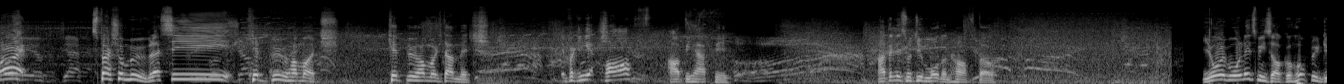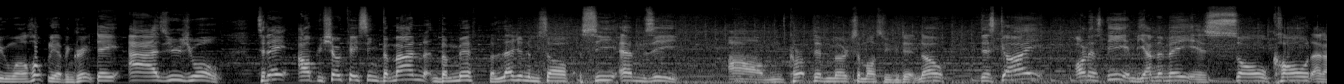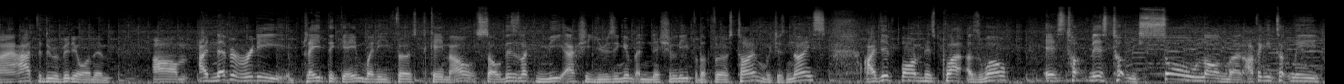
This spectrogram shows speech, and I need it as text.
All right, special move. Let's see Kid Buu how much. Kid Buu how much damage. If I can get half, I'll be happy. I think this will do more than half though. Yo everyone, it's me Zarco. Hopefully doing well. Hopefully having a great day as usual. Today I'll be showcasing the man, the myth, the legend himself, CMZ. Um, corrupted merge Zamasu if you didn't know. This guy, honestly, in the anime is so cold and I had to do a video on him. Um, I never really played the game when he first came out, so this is like me actually using him initially for the first time, which is nice. I did farm his plat as well. It's this took me so long, man. I think it took me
